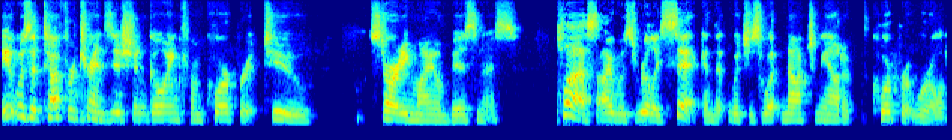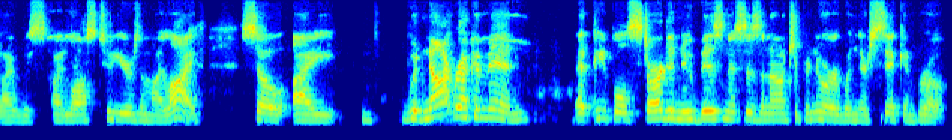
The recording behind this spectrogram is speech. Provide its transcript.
it was a tougher transition going from corporate to starting my own business. Plus, I was really sick, and that which is what knocked me out of the corporate world. I was I lost two years of my life, so I would not recommend that people start a new business as an entrepreneur when they're sick and broke.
